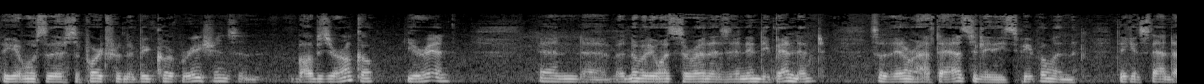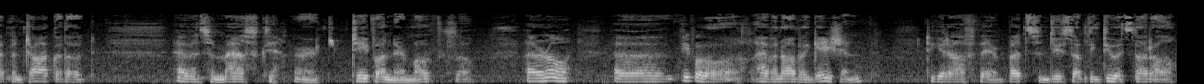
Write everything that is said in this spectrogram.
they get most of their support from the big corporations and Bob's your uncle. You're in. And, uh, but nobody wants to run as an independent so they don't have to answer to these people and they can stand up and talk without having some mask or tape on their mouth. So I don't know. Uh, people have an obligation to get off their butts and do something too. It's not all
